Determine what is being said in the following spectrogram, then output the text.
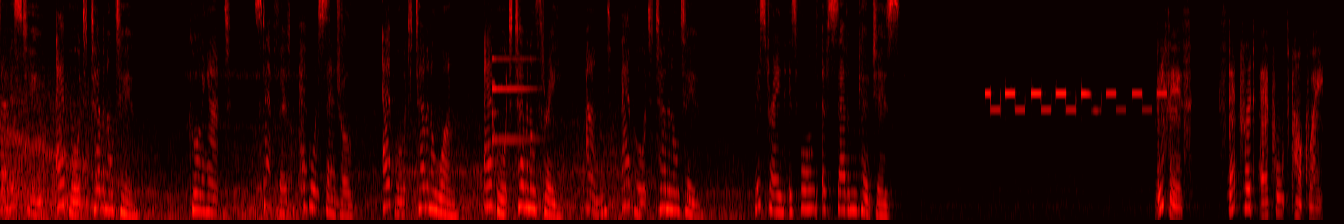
Service to Airport Terminal 2. Calling at Stepford Airport Central, Airport Terminal 1, Airport Terminal 3, and Airport Terminal 2. This train is formed of seven coaches. This is Stepford Airport Parkway.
